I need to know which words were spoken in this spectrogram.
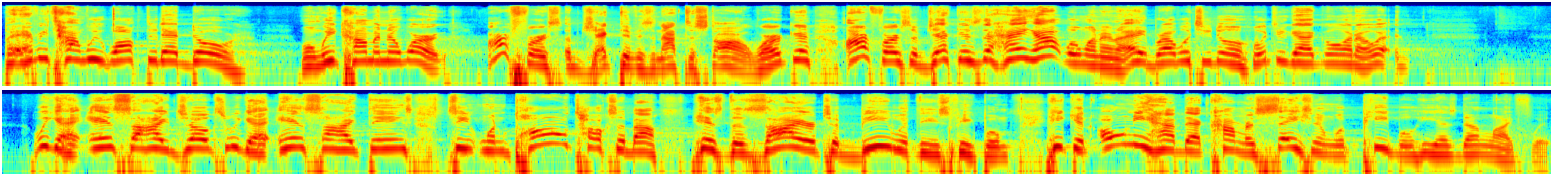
But every time we walk through that door, when we come into work, our first objective is not to start working. Our first objective is to hang out with one another. Hey, bro, what you doing? What you got going on? We got inside jokes, we got inside things. See, when Paul talks about his desire to be with these people, he can only have that conversation with people he has done life with.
